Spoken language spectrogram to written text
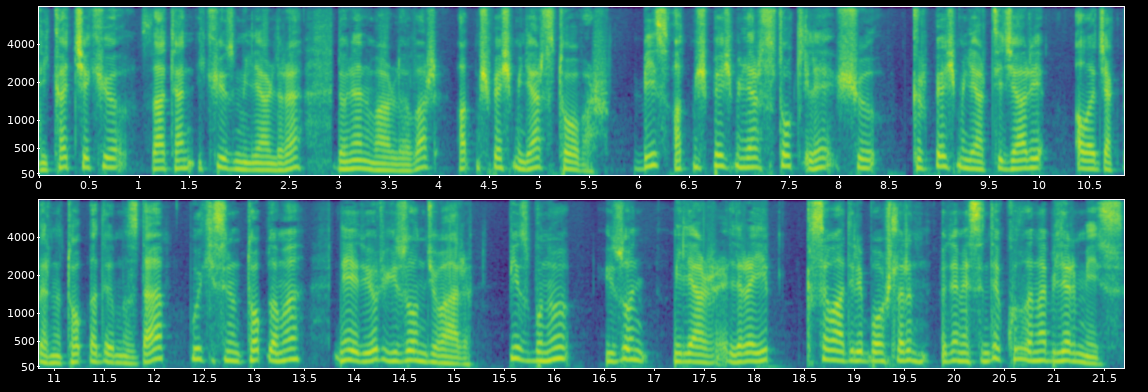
dikkat çekiyor. Zaten 200 milyar lira dönen varlığı var. 65 milyar stoğu var. Biz 65 milyar stok ile şu 45 milyar ticari alacaklarını topladığımızda bu ikisinin toplamı ne ediyor? 110 civarı. Biz bunu 110 milyar lirayı kısa vadeli borçların ödemesinde kullanabilir miyiz?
